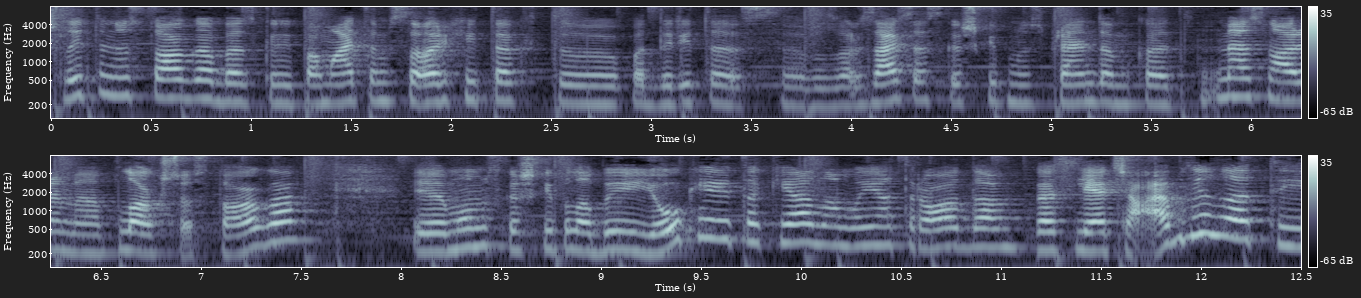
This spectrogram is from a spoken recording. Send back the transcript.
šlaitinį stogą, bet kai pamatėm savo architektų padarytas vizualizacijas, kažkaip nusprendėm, kad mes norime plokščio stogo mums kažkaip labai jaukiai tokie namai atrodo. Kas liečia apdailą, tai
